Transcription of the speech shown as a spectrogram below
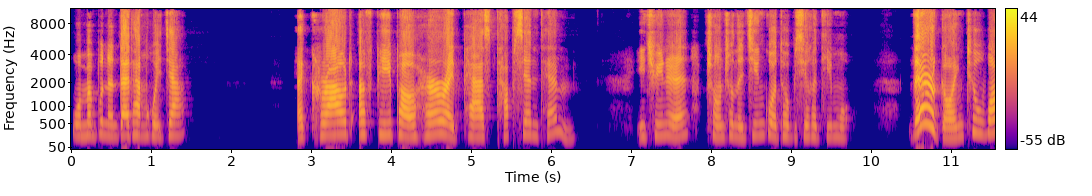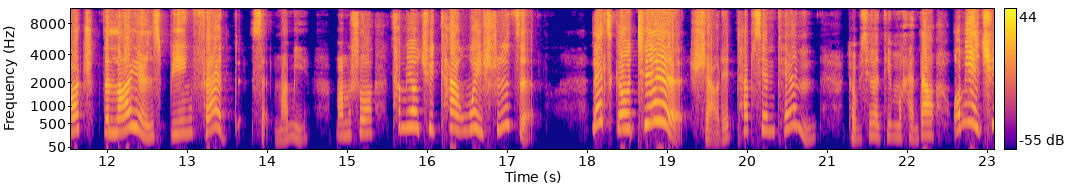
我们不能带它们回家。” A crowd of people hurried past Topsy and Tim. 一群人匆匆地经过托普西和提姆。They're going to watch the lions being fed," said Mummy. 妈妈说他们要去看喂狮子。Let's go too! shouted Topsy and Tim. 托普西和提姆喊道：“我们也去。”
